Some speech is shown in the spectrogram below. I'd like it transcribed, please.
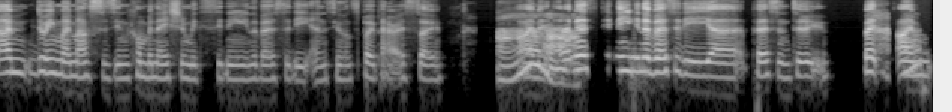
I'm doing my masters in combination with Sydney University and Sciences Po Paris. So I'm a, I'm Ah, a Sydney University uh, person too. But ah, I'm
